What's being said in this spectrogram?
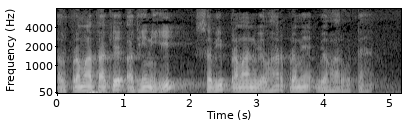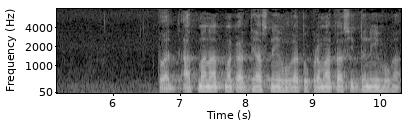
और प्रमाता के अधीन ही सभी प्रमाण व्यवहार, प्रमेय व्यवहार होते हैं। तो आत्मात्मा का अध्यास नहीं होगा तो प्रमाता सिद्ध नहीं होगा,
